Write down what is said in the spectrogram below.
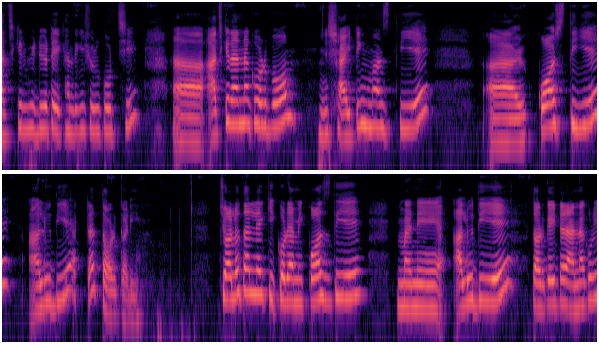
আজকের ভিডিওটা এখান থেকে শুরু করছি। আজকে রান্না করব সাইটিং মাছ দিয়ে আর কষ দিয়ে আলু দিয়ে একটা তরকারি। চলো তাহলে কি করে আমি কষ দিয়ে মানে আলু দিয়ে তরকারিটা রান্না করি,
